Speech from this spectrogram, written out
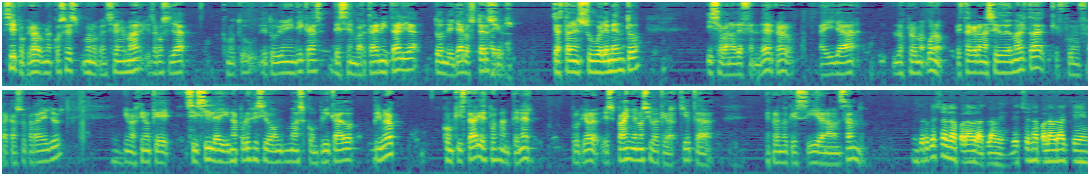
Sí, porque claro, una cosa es, bueno, vencer en el mar y otra cosa ya, como tú, de tú bien indicas, desembarcar en Italia, donde ya los tercios ya están en su elemento y se van a defender, claro. Ahí ya los problemas, bueno, esta gran asedio de Malta, que fue un fracaso para ellos, imagino que Sicilia y Nápoles ha sido aún más complicado. Primero conquistar y después mantener, porque claro, España no se iba a quedar quieta esperando que siguieran avanzando. Creo que esa es la palabra clave. De hecho, es la palabra que,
